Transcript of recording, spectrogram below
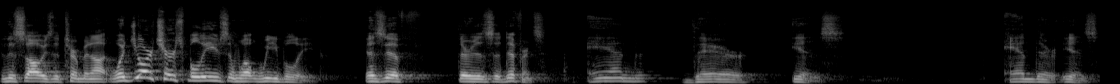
and this is always the terminology, what your church believes and what we believe? As if there is a difference. And there is. And there is.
